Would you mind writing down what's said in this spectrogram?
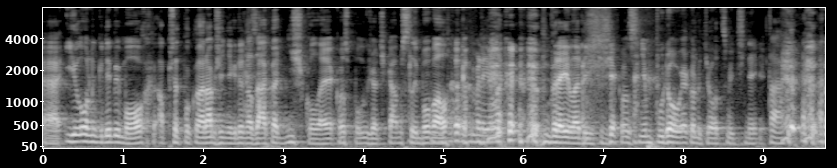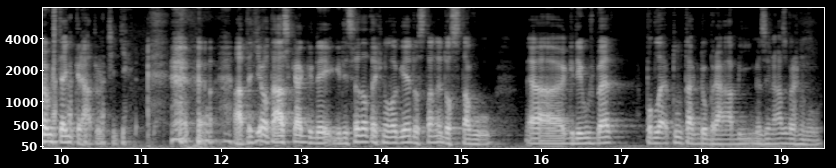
Elon, kdyby mohl, a předpokládám, že někde na základní škole jako spolužačkám sliboval Braille, Braille když jako s ním půjdou jako do těho cvičny. Tak. Už tenkrát určitě. a teď je otázka, kdy, kdy se ta technologie dostane do stavu, kdy už bude podle Apple tak dobrá, aby ji mezi nás vrhnul.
